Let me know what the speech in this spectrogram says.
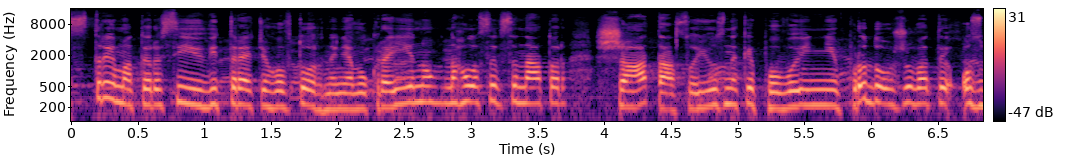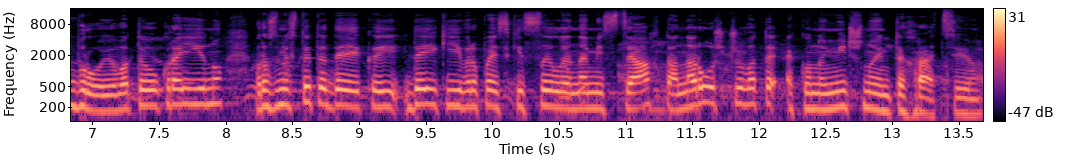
стримати Росію від третього вторгнення в Україну, наголосив сенатор, США та союзники повинні продовжувати озброювати Україну, розмістити деякі, деякі європейські сили на місцях та нарощувати економічну інтеграцію.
